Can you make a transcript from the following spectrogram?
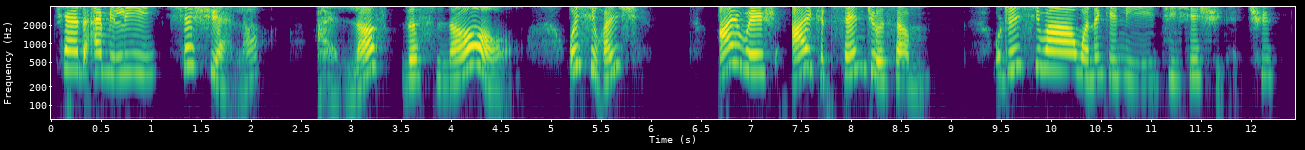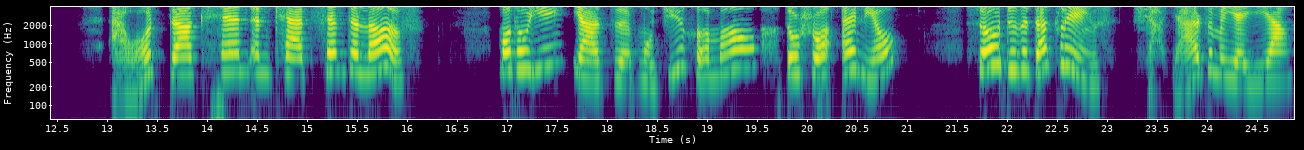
亲爱的艾米丽，下雪了。I love the snow. 我喜欢雪。I wish I could send you some. 我真希望我能给你寄些雪去。Our duck, hen, and cat send love。猫头鹰、鸭子、母鸡和猫都说爱你哦。So do the ducklings。小鸭子们也一样。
